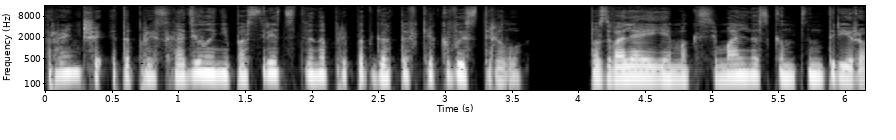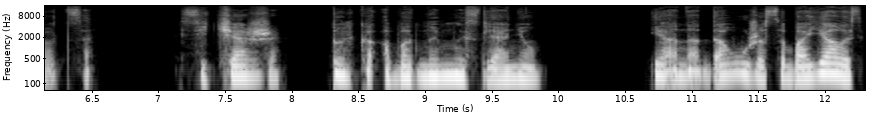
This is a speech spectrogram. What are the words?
Раньше это происходило непосредственно при подготовке к выстрелу, позволяя ей максимально сконцентрироваться. Сейчас же только об одной мысли о нем. И она до ужаса боялась,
